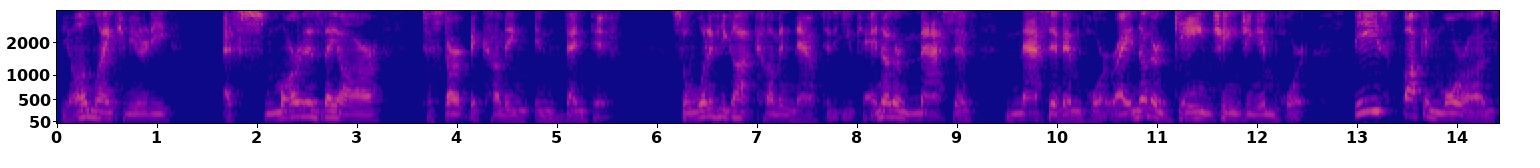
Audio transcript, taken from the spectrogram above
the online community, as smart as they are, to start becoming inventive. So, what have you got coming now to the UK? Another massive, massive import, right? Another game changing import. These fucking morons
